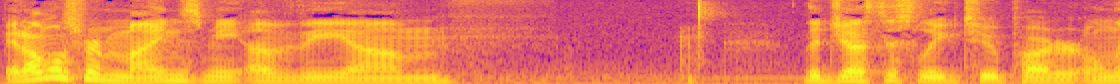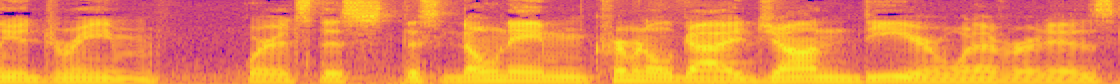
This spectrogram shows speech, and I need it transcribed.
It almost reminds me of the um, the Justice League two-parter, Only a Dream, where it's this this no-name criminal guy, John Dee or whatever it is,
